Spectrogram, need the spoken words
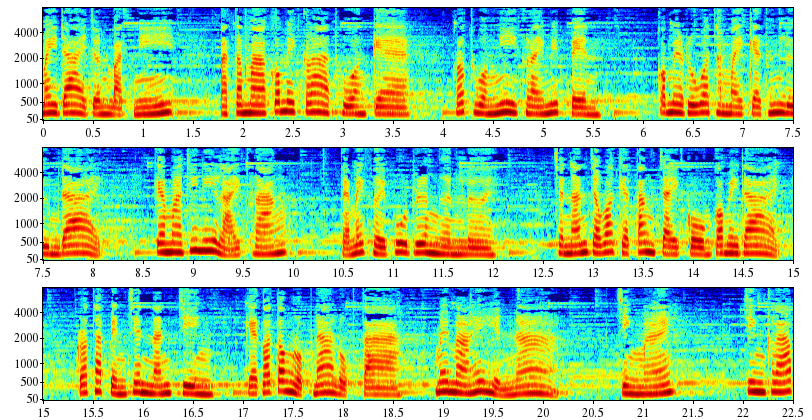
ไม่ได้จนบัดนี้อาตมาก็ไม่กล้าทวงแก เพราะทวงหนี้ใครไม่เป็น ก็ไม่รู้ว่าทำไมแกถึงลืมได้ แกมาที่นี่หลายครั้ง แต่ไม่เคยพูดเรื่องเงินเลย ฉะนั้นจะว่าแกตั้งใจโกงก็ไม่ได้ เพราะถ้าเป็นเช่นนั้นจริง แกก็ต้องหลบหน้าหลบตา ไม่มาให้เห็นหน้า จริงไหม จริงครับ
